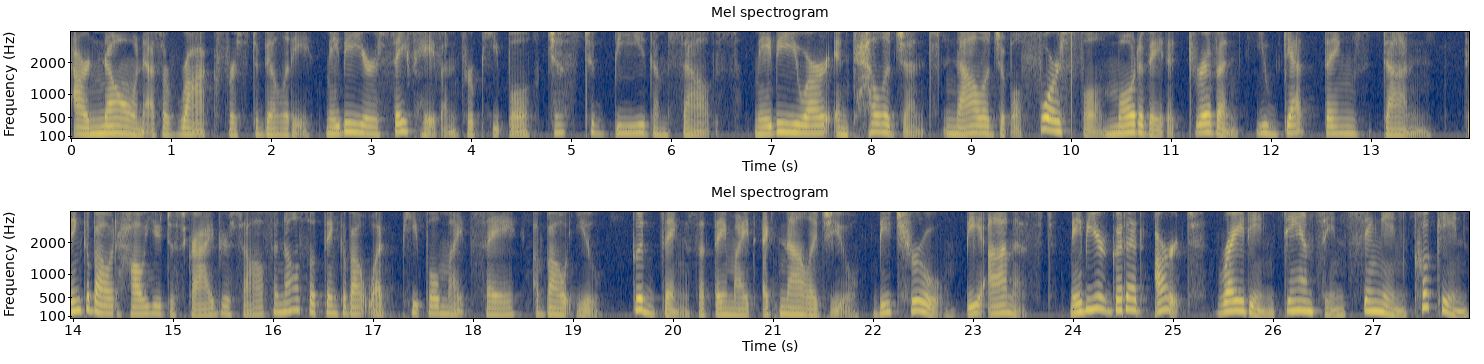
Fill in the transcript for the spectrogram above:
are known as a rock for stability. Maybe you're a safe haven for people just to be themselves. Maybe you are intelligent, knowledgeable, forceful, motivated, driven. You get things done. Think about how you describe yourself and also think about what people might say about you good things that they might acknowledge you. Be true, be honest. Maybe you're good at art, writing, dancing, singing, cooking.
